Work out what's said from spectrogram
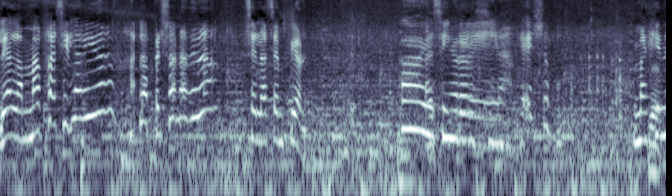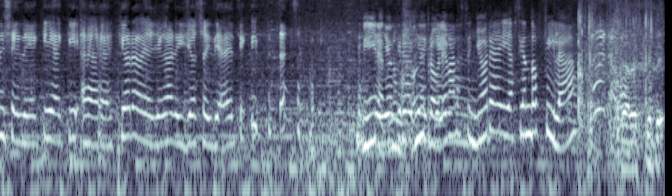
le hagan más fácil la vida a las personas de edad, se la hacen peor. Ay, Así señora que vecina. eso. Imagínense de aquí a aquí, a qué hora voy a llegar y yo soy diabética y. Mira, yo creo que hay la señora y haciendo fila. Claro, es que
